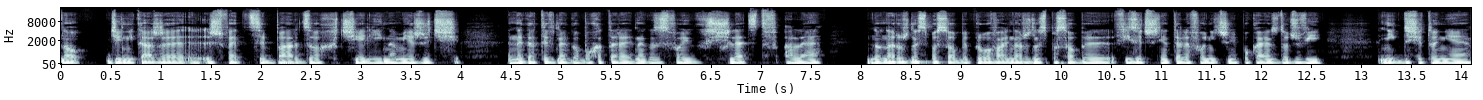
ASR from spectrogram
no, dziennikarze e, szwedzcy bardzo chcieli namierzyć negatywnego bohatera jednego ze swoich śledztw, ale no, na różne sposoby, próbowali na różne sposoby fizycznie, telefonicznie, pukając do drzwi, Nigdy się to nie,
